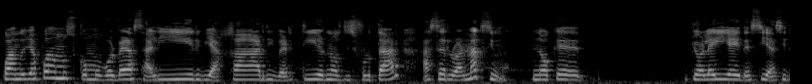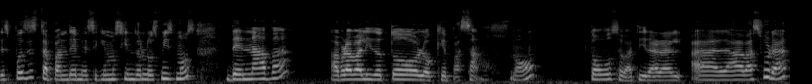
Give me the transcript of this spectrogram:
cuando ya podamos como volver a salir, viajar, divertirnos, disfrutar, hacerlo al máximo. No que yo leía y decía, si después de esta pandemia seguimos siendo los mismos, de nada habrá valido todo lo que pasamos, ¿no? Todo se va a tirar a la basura,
